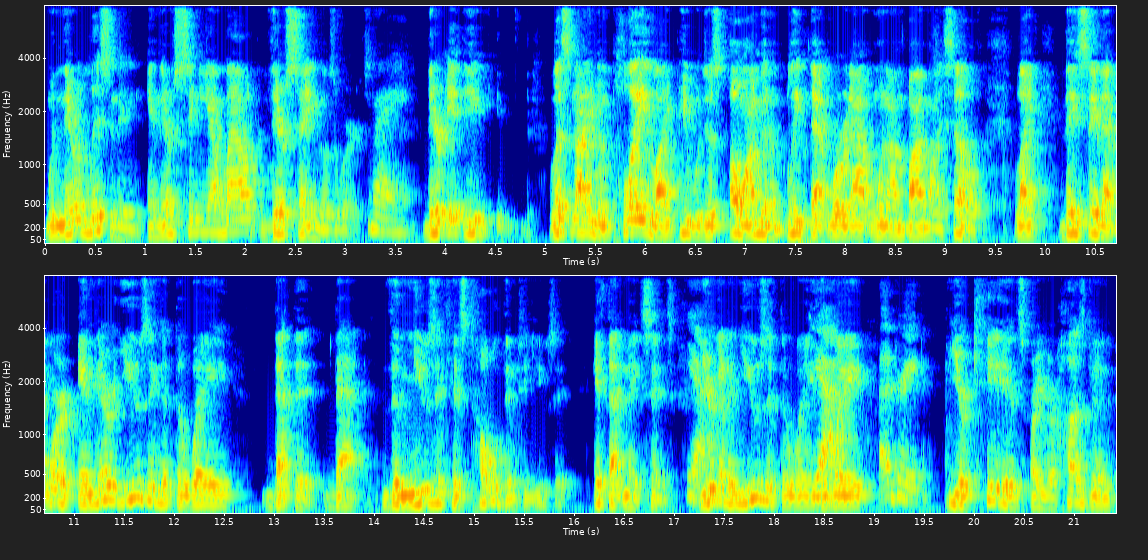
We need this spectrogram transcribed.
when they're listening and they're singing out loud, they're saying those words. right, There, it, you, let's not even play like people just, oh, I'm going to bleep that word out when I'm by myself. Like they say that word and they're using it the way that the that the music has told them to use it. If that makes sense, Yeah. you're going to use it the way Yeah. the way agreed, your kids or your husband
